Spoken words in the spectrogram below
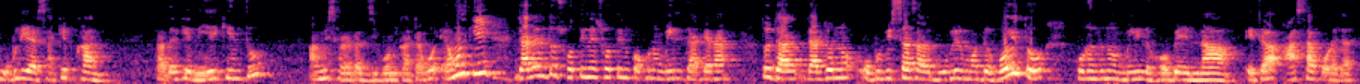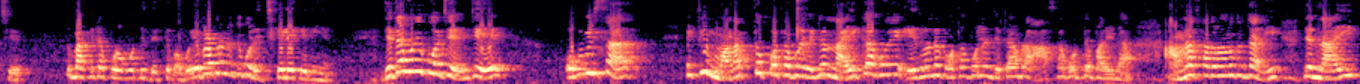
বুবলি আর সাকিব খান, তাদেরকে নিয়ে কিন্তু আমি সারাটা জীবন কাটাবো। এমনকি জানেন তো সতীনে সতীন কখনো মিল থাকে না। তো যার যার জন্য অপবিশ্বাস আর বুবলির মধ্যে হয়তো কোনোদিনও মিল হবে না। এটা আশা করা যাচ্ছে। তো বাকিটা পরবর্তী দেখতে পাবো। এবার আপনাদেরকে বলি ছেলেকে নিয়ে। যেটা উনি বলছেন যে অপবিশ্বাস একটি মারাত্মক কথা বলেন, একজন নায়িকা হয়ে এই ধরনের কথা বলেন যেটা আমরা আশা করতে পারি না। আমরা সাধারণত জানি যে নায়িক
